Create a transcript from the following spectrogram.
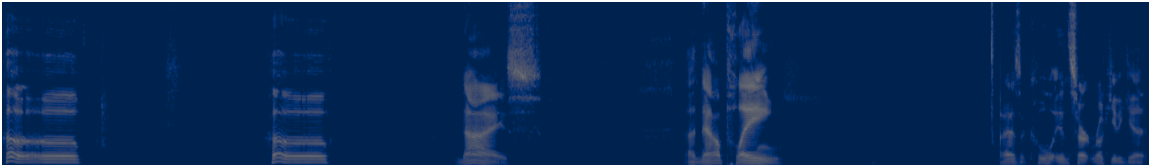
Ho. Ho. Nice. Uh, now playing. That is a cool insert rookie to get.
